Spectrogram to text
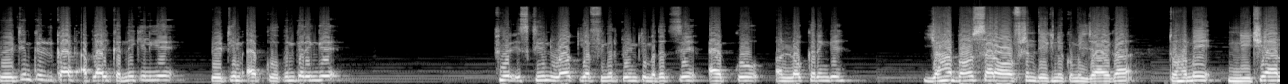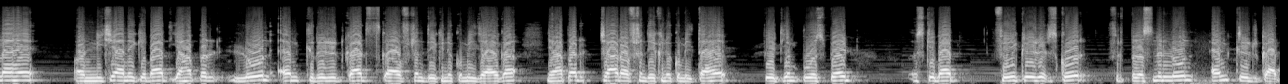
Paytm credit card apply करने के लिए पेटीएम ऐप को ओपन करेंगे। फिर स्क्रीन लॉक या फिंगरप्रिंट की मदद से ऐप को अनलॉक करेंगे। यहाँ बहुत सारा ऑप्शन देखने को मिल जाएगा। तो हमें नीचे आना है। और नीचे आने के बाद यहाँ पर लोन एंड क्रेडिट कार्ड्स का ऑप्शन देखने को मिल जाएगा। यहाँ पर चार ऑप्शन देखने को मिलता है। पेटीएम पोस्टपेड उसके बाद फ्री क्रेडिट स्कोर फिर personal loan and credit card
